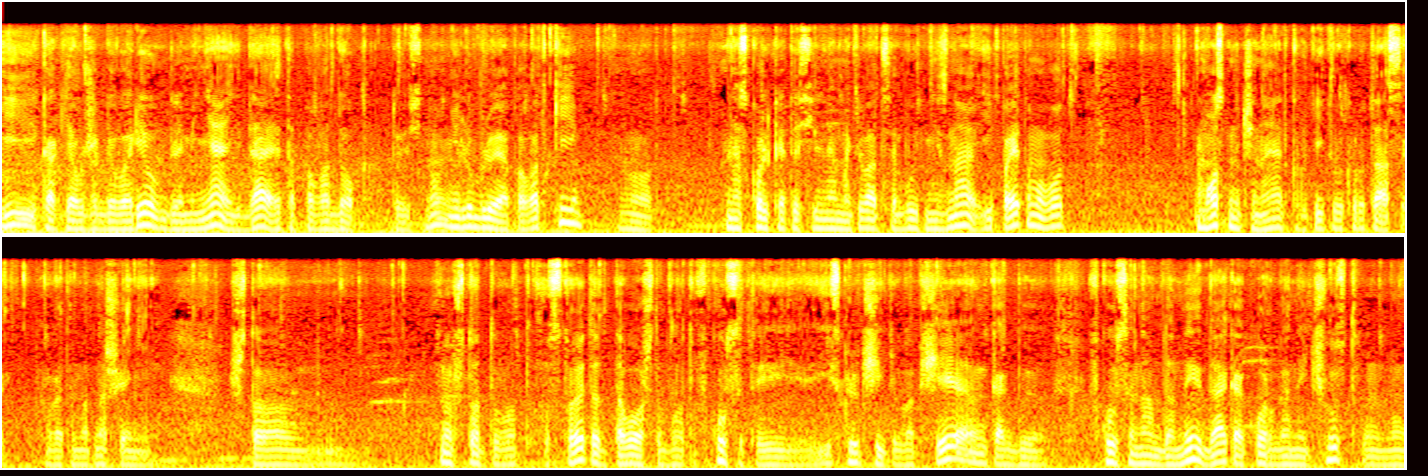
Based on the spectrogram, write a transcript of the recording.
И, как я уже говорил, для меня еда это поводок. То есть, ну, не люблю я поводки. Вот. Насколько это сильная мотивация будет, не знаю. И поэтому вот мозг начинает крутить выкрутасы в этом отношении. Что ну, что-то вот стоит от того, чтобы вот вкус это исключить. Вообще, как бы, вкусы нам даны, да, как органы чувств, ну,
